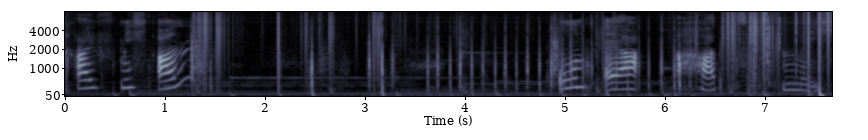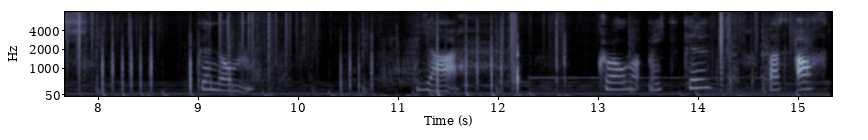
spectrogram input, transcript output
greift mich an. Und er hat mich genommen. Ja. Crow hat mich gekillt. Was 8.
